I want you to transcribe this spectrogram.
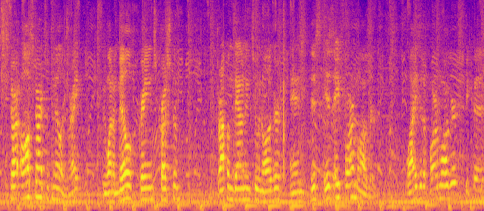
Start, all starts with milling, right? We want to mill grains, crush them, drop them down into an auger, and this is a farm auger. Why is it a farm auger? Because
